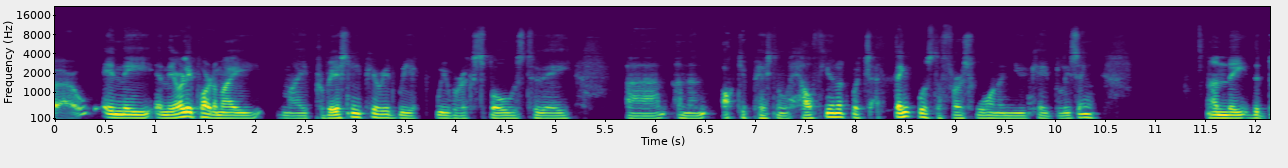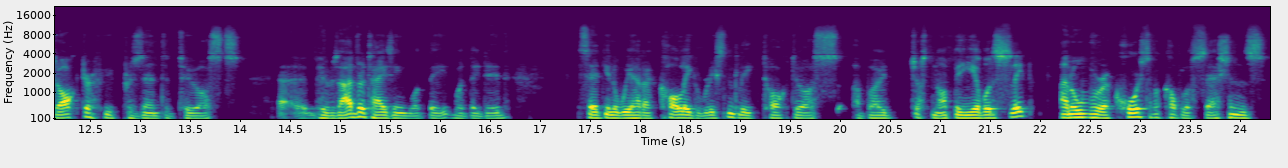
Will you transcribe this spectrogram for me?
Uh, in the in the early part of my my probationary period, we we were exposed to a um, an, an occupational health unit, which I think was the first one in UK policing. And the the doctor who presented to us uh, who was advertising what they what they did said, you know, we had a colleague recently talk to us about just not being able to sleep, and over a course of a couple of sessions,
